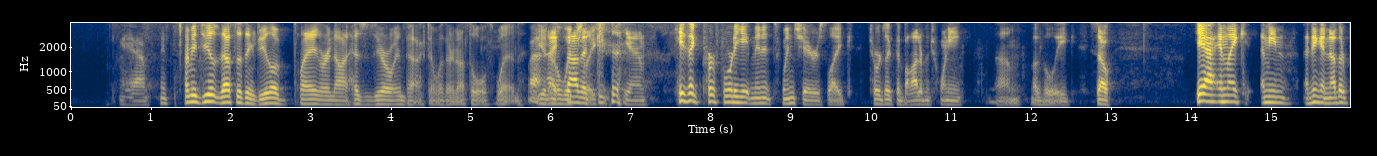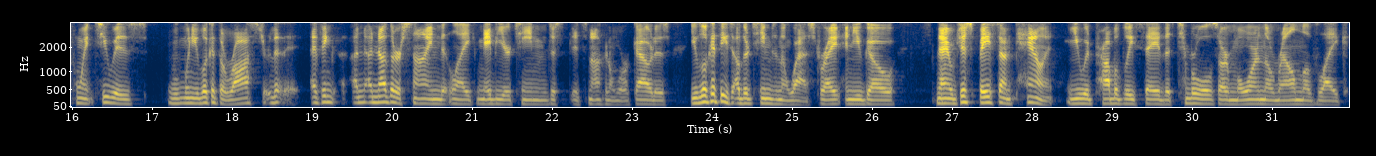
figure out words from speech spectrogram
yeah, it's. I mean, D'Lo, that's the thing. D'Lo playing or not has zero impact on whether or not the Wolves win. Well, you know, I saw which, that. like, he- yeah, he's like per 48 minutes win shares, like towards like the bottom 20 um, of the league. So, yeah, and like I mean, I think another point too is when you look at the roster. I think an, another sign that like maybe your team just it's not going to work out is you look at these other teams in the West, right, and you go. Now, just based on talent, you would probably say the Timberwolves are more in the realm of like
